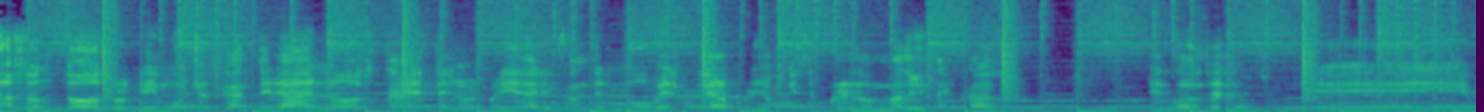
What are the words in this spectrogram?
no son todos porque hay muchos canteranos, también está el nombre de Alexander Nubel, claro, pero yo quise poner los más destacados. Entonces, eh,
